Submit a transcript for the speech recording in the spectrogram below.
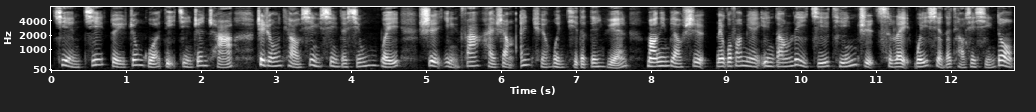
舰机对中国抵近侦察，这种挑衅性的行为是引发海上安全问题的根源。毛宁表示，美国方面应当立即停止此类危险的挑衅行动，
